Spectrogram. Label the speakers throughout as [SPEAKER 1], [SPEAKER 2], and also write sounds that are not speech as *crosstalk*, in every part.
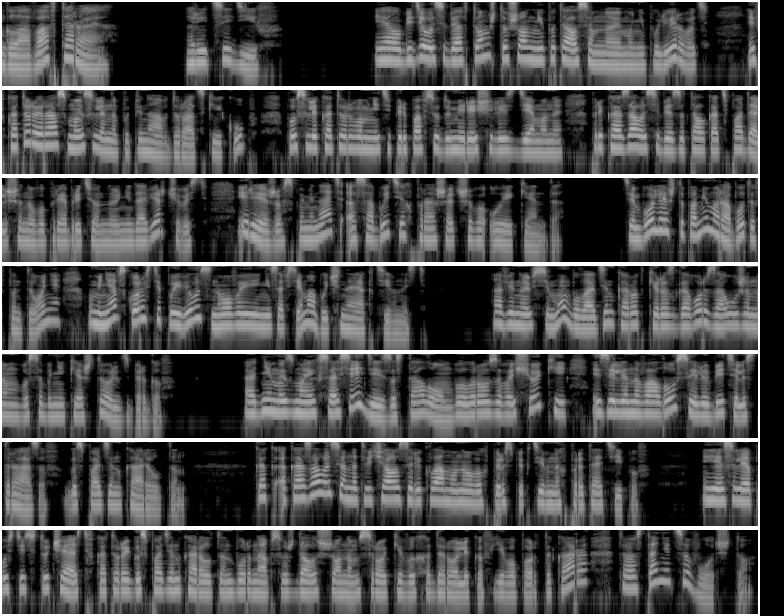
[SPEAKER 1] Глава вторая. Рецидив. Я убедила себя в том, что Шон не пытался мной манипулировать, и в который раз мысленно попинав дурацкий куб, после которого мне теперь повсюду мерещились демоны, приказала себе затолкать подальше новоприобретенную недоверчивость и реже вспоминать о событиях прошедшего уикенда. Тем более, что помимо работы в пантеоне, у меня в скорости появилась новая и не совсем обычная активность. А виной всему был один короткий разговор за ужином в особняке Штольцбергов. Одним из моих соседей за столом был розово-щекий и зеленоволосый любитель стразов, господин Карлтон. Как оказалось, он отвечал за рекламу новых перспективных прототипов. Если опустить ту часть, в которой господин Карлтон бурно обсуждал с Шоном сроки выхода роликов его порта-кара, то останется вот что.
